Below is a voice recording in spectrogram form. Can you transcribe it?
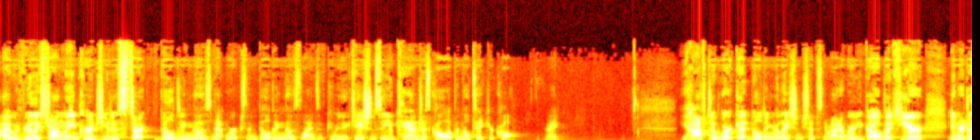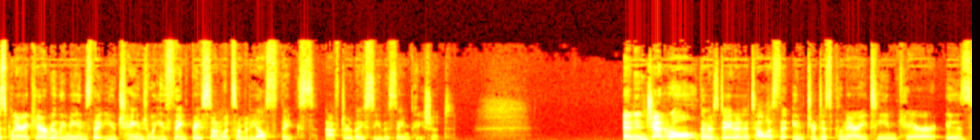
I would really strongly encourage you to start building those networks and building those lines of communication so you can just call up and they'll take your call, right? You have to work at building relationships no matter where you go. But here, interdisciplinary care really means that you change what you think based on what somebody else thinks after they see the same patient. And in general, there's data to tell us that interdisciplinary team care is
